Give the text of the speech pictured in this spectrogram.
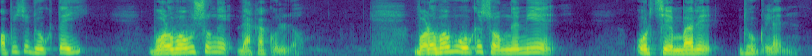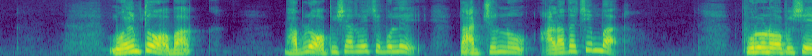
অফিসে ঢুকতেই বড়বাবুর সঙ্গে দেখা করল। বড়বাবু ওকে সঙ্গে নিয়ে ওর চেম্বারে ঢুকলেন। মহিম তো অবাক। ভাবলো অফিসার হয়েছে বলে তার জন্য আলাদা চেম্বার? পুরনো অফিসে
